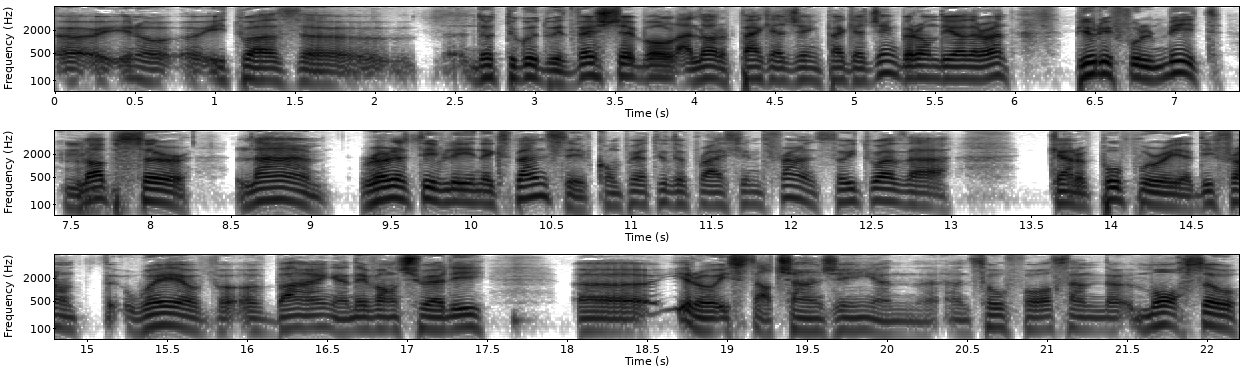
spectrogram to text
uh, you know, uh, it was uh, not too good with vegetable, a lot of packaging, packaging. But on the other hand, beautiful meat, mm. lobster, lamb, relatively inexpensive compared to the price in France. So it was a kind of potpourri, a different way of of buying, and eventually uh, you know, it starts changing and and so forth, and uh, more so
